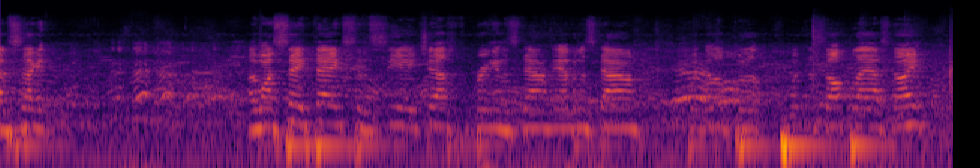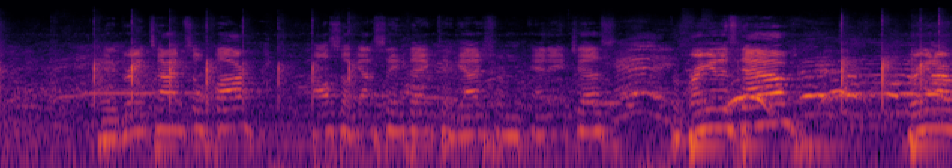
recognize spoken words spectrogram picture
Got a second. I want to say thanks to the CHS for bringing us down, having us down, putting, up, putting us up last night. We had a great time so far. Also, got to say thanks to the guys from NHS for bringing us down, bringing our,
